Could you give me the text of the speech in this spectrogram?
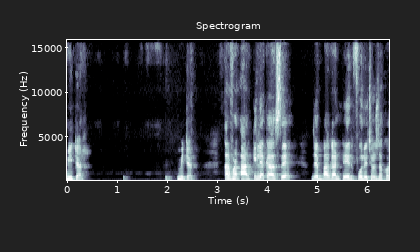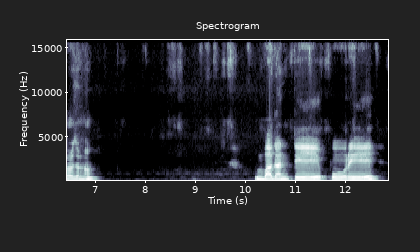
মিটার। মিটার। তারপর আর কি লেখা আছে যে বাগানটির পরিচর্যা করার জন্য? বাগানটি পরিচর্যা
